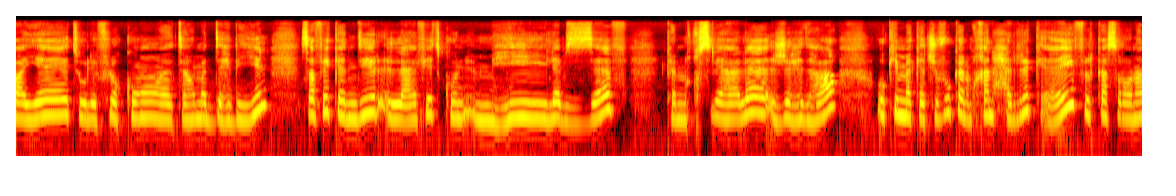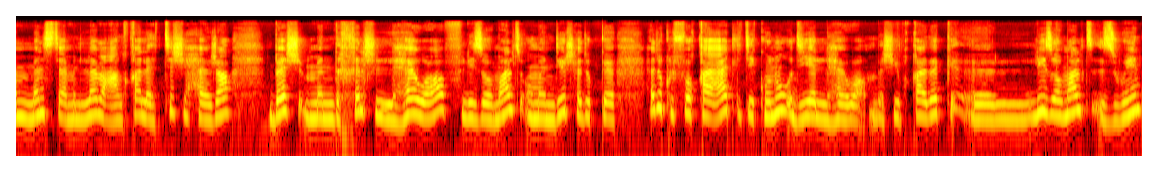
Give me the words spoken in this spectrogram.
بايات ولي فلوكون حتى هما الذهبيين صافي كندير العافية تكون مهيلة بزاف. كنقص ليها على جهدها. وكما كتشوفوا كنبقى نحرك عي في الكاسرونة. ما نستعمل لا معلقة لا حتى شي حاجة باش ما ندخلش الهواء في لي زومالت. وما نديرش هذوك هذوك الفقاعات اللي تيكونوا ديال الهواء باش يبقى داك آه، لي زومالت زوين.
